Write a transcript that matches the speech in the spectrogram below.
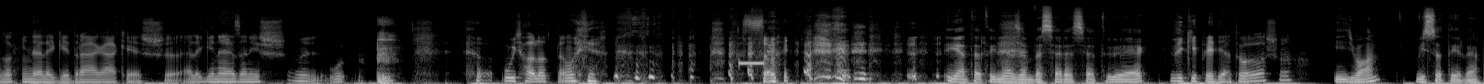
azok mind eléggé drágák, és eléggé nehezen is úgy hallottam, hogy szóval... Igen, tehát, hogy nehezen beszerezhetőek. Wikipédiát olvasva. Így van. Visszatérve,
